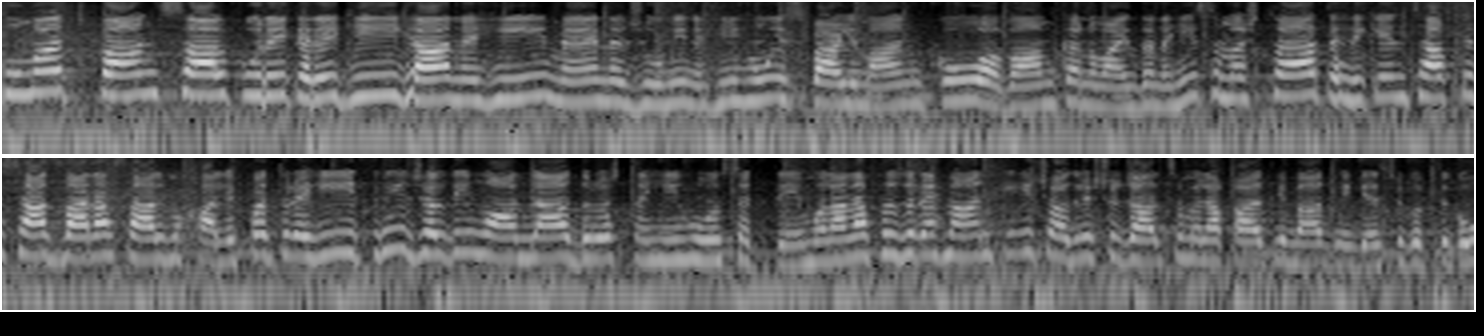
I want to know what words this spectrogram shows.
हुकूमत पाँच साल पूरे करेगी या नहीं, मैं नजूमी नहीं हूँ। इस पार्लियामान को अवाम का नुमाइंदा नहीं समझता। तहरीक इंसाफ के साथ बारह साल मुखालिफत रही। इतनी जल्दी मामला दुरुस्त नहीं हो सकते। मौलाना फजलरहमान की चौधरी शुजात से मुलाकात के बाद मीडिया से गुफ्तु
